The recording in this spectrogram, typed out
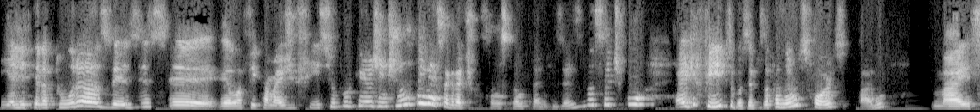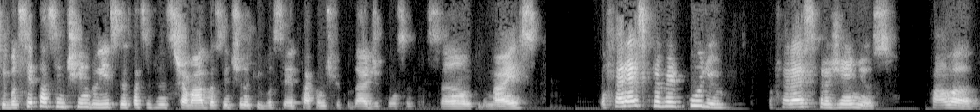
E a literatura, às vezes, é, ela fica mais difícil porque a gente não tem essa gratificação instantânea. Às vezes você, tipo, é difícil, você precisa fazer um esforço, sabe? Mas se você está sentindo isso, você está sentindo esse chamado, está sentindo que você está com dificuldade de concentração e tudo mais, oferece para Mercúrio, oferece para Gêmeos, fala,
